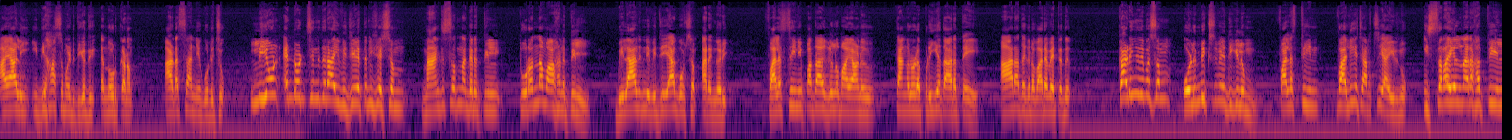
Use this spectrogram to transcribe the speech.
അയാൾ ഈ ഇതിഹാസം എഴുതിയത് എന്നോർക്കണം. അടസാന്യ കുറിച്ചു. ലിയോൺ എഡ്വേർഡ്സിനെതിരായ വിജയത്തിന് ശേഷം മാഞ്ചസ്റ്റർ നഗരത്തിൽ തുറന്ന വാഹനത്തിൽ ബിലാലിന്റെ വിജയാഘോഷം അരങ്ങേറി. ഫലസ്തീനി പതാകകളുമായാണ് തങ്ങളുടെ പ്രിയ താരത്തെ ആരാധകർ വരവേറ്റത്. കഴിഞ്ഞ ദിവസം ഒളിമ്പിക്സ് വേദിയിലും ഫലസ്തീൻ വലിയ ചർച്ചയായിരുന്നു. ഇസ്രായേൽ നരഹത്യയിൽ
